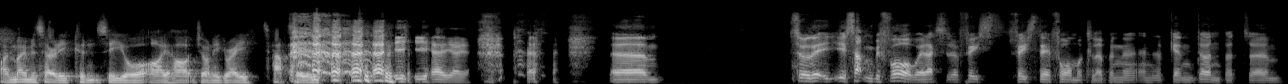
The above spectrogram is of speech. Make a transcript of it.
I momentarily couldn't see your "I Heart Jonny Gray" tattoo. yeah, yeah, yeah. um, so it's happened before where Exeter faced faced their former club and uh, ended up getting done. But um,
